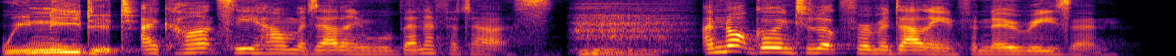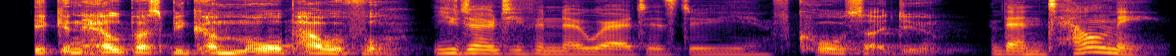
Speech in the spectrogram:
We need it. I can't see how medallion will benefit us. I'm not going to look for a medallion for no reason. It can help us become more powerful. You don't even know where it is, do you? Of course I do. Then tell me.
